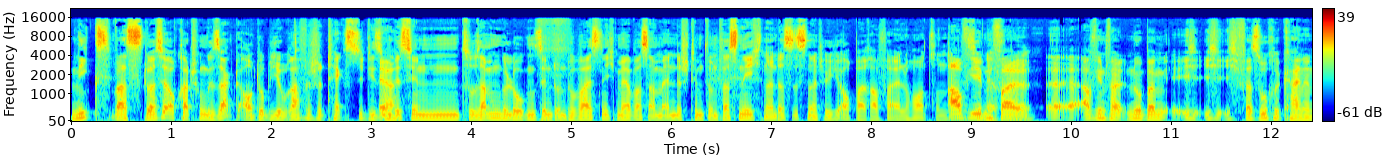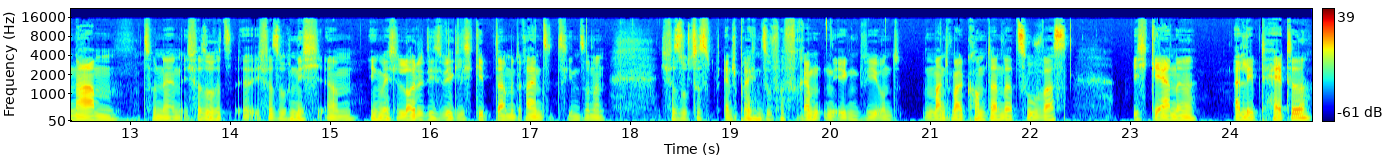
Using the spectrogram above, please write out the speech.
Nix, was Du hast ja auch gerade schon gesagt, autobiografische Texte, die so Ja. ein bisschen zusammengelogen sind und du weißt nicht mehr, was am Ende stimmt und was nicht. Ne? Das ist natürlich auch bei Raphael Horz und so Auf jeden Fall, äh, auf jeden Fall. Nur beim, ich, ich, ich versuche keine Namen zu nennen. Ich versuche jetzt, äh, ich versuche nicht ähm, irgendwelche Leute, die es wirklich gibt, damit reinzuziehen, sondern ich versuche das entsprechend zu verfremden irgendwie und manchmal kommt dann dazu, was ich gerne erlebt hätte.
